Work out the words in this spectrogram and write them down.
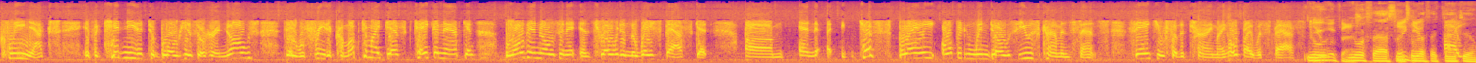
Kleenex. If a kid needed to blow his or her nose, they were free to come up to my desk, take a napkin, blow their nose in it, and throw it in the wastebasket. Um, and uh, just spray, open windows, use common sense. Thank you for the time. I hope I was fast. You were fast. You were fast and Thank you. terrific. Thank I- you.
